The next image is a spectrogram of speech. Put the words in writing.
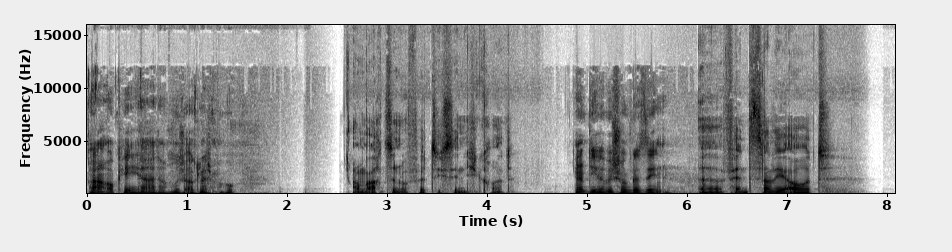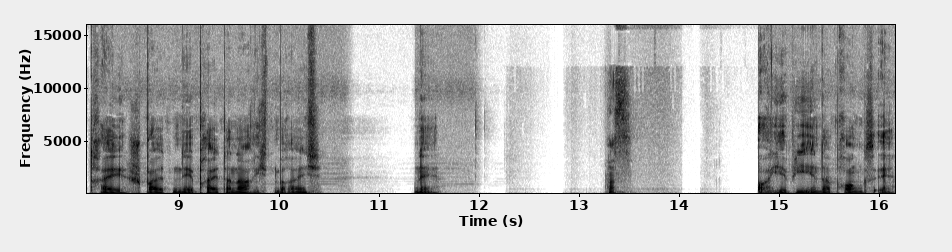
Ah, okay, ja, da muss ich auch gleich mal gucken. Um 18.40 Uhr sind ich gerade. Ja, die habe ich schon gesehen. Äh, Fensterlayout, drei Spalten, nee, breiter Nachrichtenbereich. Nee. Was? Oh, hier wie in der Bronx, ey.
